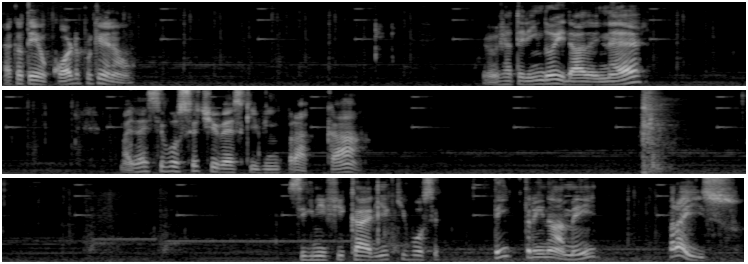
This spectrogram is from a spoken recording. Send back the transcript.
Já que eu tenho corda, por que não? Eu já teria endoidado aí, né? Mas aí se você tivesse que vir pra cá... Significaria que você tem treinamento para isso.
